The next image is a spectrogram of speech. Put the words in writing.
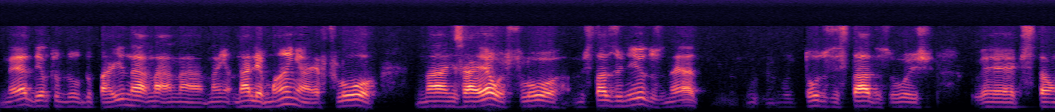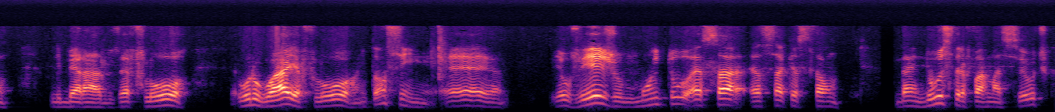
né, dentro do, do país, na, na, na, na, Alemanha é flor, na Israel é flor, nos Estados Unidos, né, todos os estados hoje é, que estão liberados é flor, Uruguai é flor. Então, assim, é, eu vejo muito essa, essa questão da indústria farmacêutica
